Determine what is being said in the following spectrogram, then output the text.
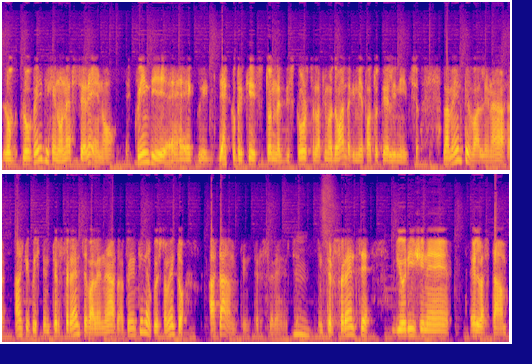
lo, lo vedi che non è sereno e quindi è, ecco perché si torna al discorso, alla prima domanda che mi hai fatto te all'inizio. La mente va allenata, anche queste interferenze va allenata. La Fiorentina in questo momento ha tante interferenze, mm. interferenze di origine e la stampa,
